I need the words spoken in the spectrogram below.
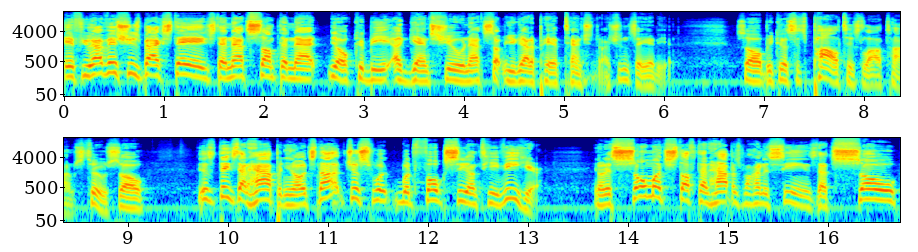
If you have issues backstage, then that's something that you know could be against you, and that's something you got to pay attention to. I shouldn't say idiot. So because it's politics a lot of times too. So there's things that happen. You know, it's not just what what folks see on TV here. You know, there's so much stuff that happens behind the scenes that's so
